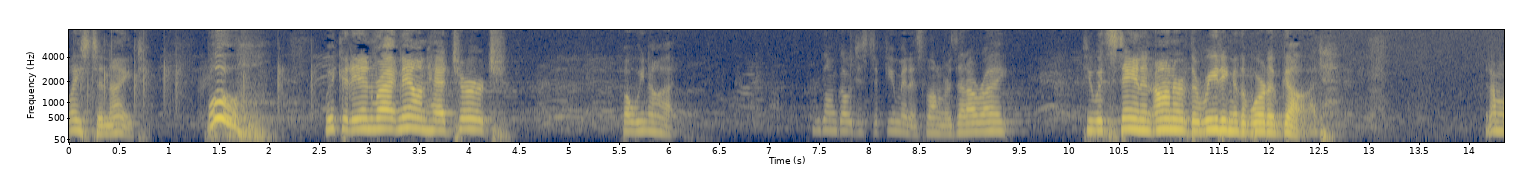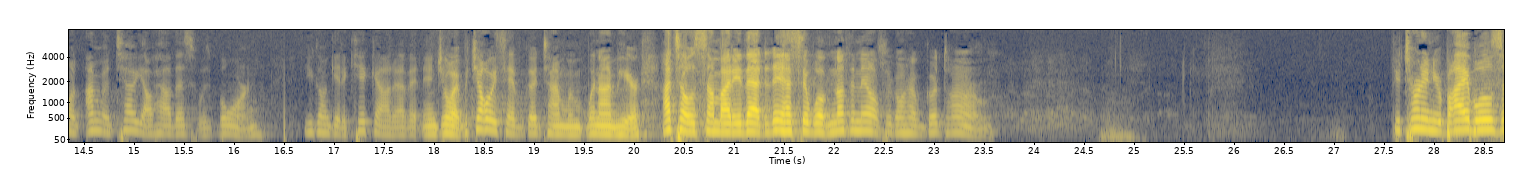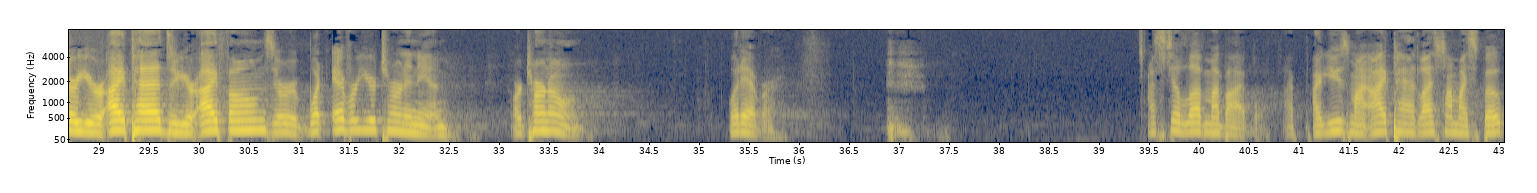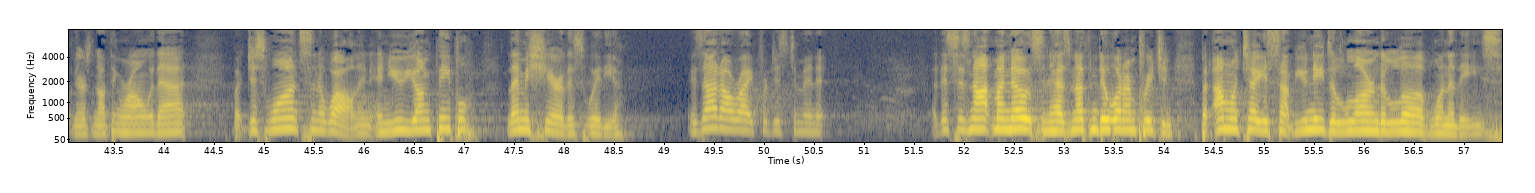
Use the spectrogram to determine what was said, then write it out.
place tonight. Woo! We could end right now and had church, but we not. We're going to go just a few minutes longer. Is that all right? If you would stand in honor of the reading of the Word of God. And I'm going to, I'm going to tell y'all how this was born. You're going to get a kick out of it and enjoy it. But you always have a good time when, when I'm here. I told somebody that today. I said, well, if nothing else, we're going to have a good time. If you're turning your Bibles or your iPads or your iPhones or whatever you're turning in or turn on, whatever. I still love my Bible. I, I use my iPad last time I spoke. There's nothing wrong with that. But just once in a while, and, and you young people, let me share this with you. Is that all right for just a minute? This is not my notes and has nothing to do with what I'm preaching. But I'm going to tell you something. You need to learn to love one of these.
